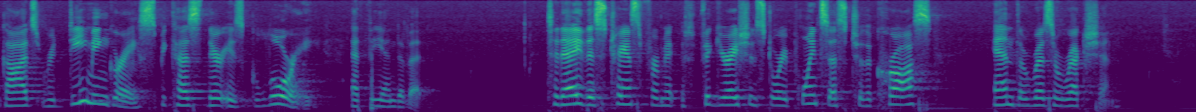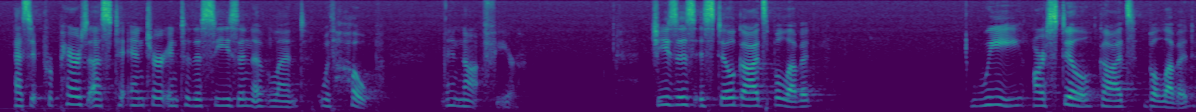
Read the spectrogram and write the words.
God's redeeming grace because there is glory at the end of it. Today, this transfiguration story points us to the cross and the resurrection as it prepares us to enter into the season of Lent with hope and not fear. Jesus is still God's beloved. We are still God's beloved.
